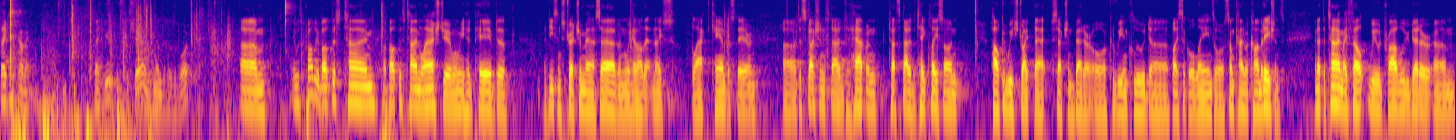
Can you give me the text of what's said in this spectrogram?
Thank you for coming. Thank you, Mr. Chair and members of the board. Um, It was probably about this time, about this time last year, when we had paved a a decent stretch of Mass Ave, and we had all that nice black canvas there, and uh, discussion started to happen, started to take place on how could we stripe that section better? Or could we include uh, bicycle lanes or some kind of accommodations? And at the time, I felt we would probably be better um,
